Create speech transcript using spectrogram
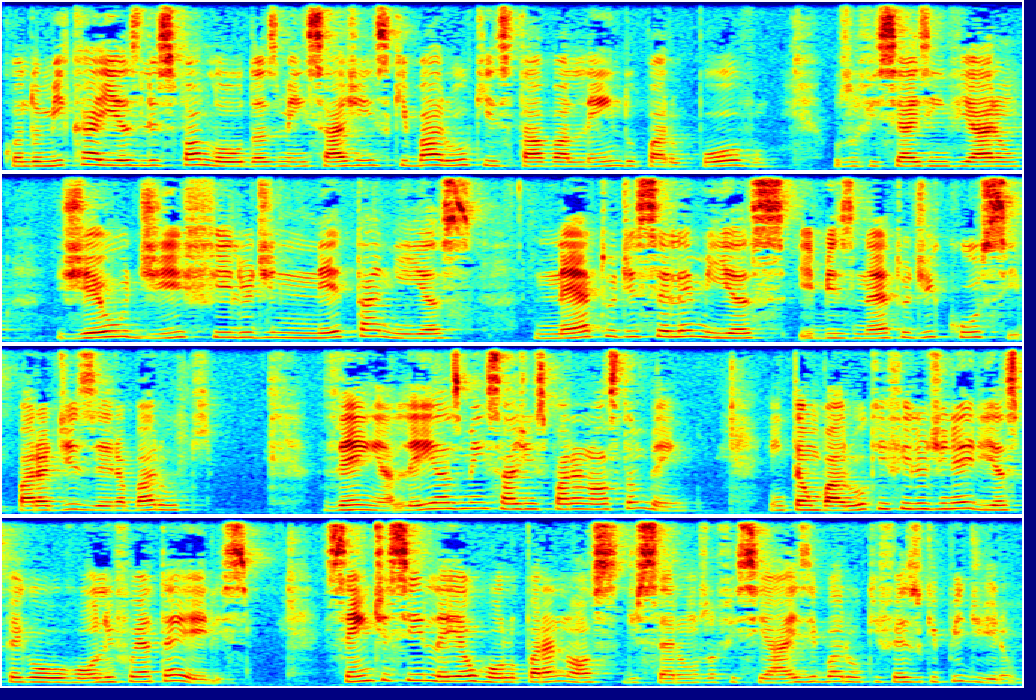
Quando Micaías lhes falou das mensagens que Baruque estava lendo para o povo, os oficiais enviaram Jeudi, filho de Netanias, neto de Selemias e bisneto de Cusi, para dizer a Baruque: Venha, leia as mensagens para nós também. Então Baruque, filho de Nerias, pegou o rolo e foi até eles. Sente-se e leia o rolo para nós, disseram os oficiais, e Baruque fez o que pediram.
